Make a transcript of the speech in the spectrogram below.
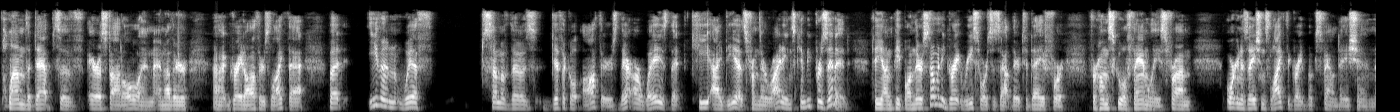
plumb the depths of Aristotle and, and other uh, great authors like that. But even with some of those difficult authors, there are ways that key ideas from their writings can be presented to young people. And there's so many great resources out there today for, for homeschool families from organizations like the Great Books Foundation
